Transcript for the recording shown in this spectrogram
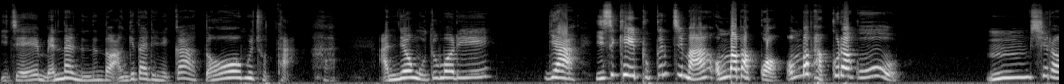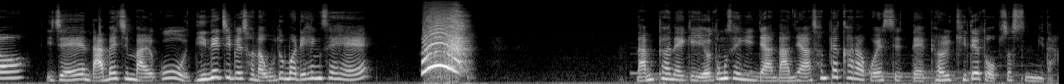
이제 맨날 늦는 너 안 기다리니까 너무 좋다. 안녕 우두머리. 야, 이스케이프 끊지 마. 엄마 바꿔. 엄마 바꾸라고. 음, 싫어. 이제 남의 집 말고 니네 집에서나 우두머리 행세해. 남편에게 여동생이냐 나냐 선택하라고 했을 때 별 기대도 없었습니다.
